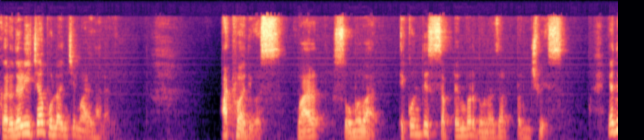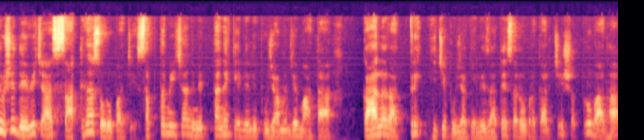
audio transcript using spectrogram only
कर्दळीच्या फुलांची माळ घालावी. आठवा दिवस. वार सोमवार एकोणतीस सप्टेंबर दोन हजार पंचवीस. या दिवशी देवीच्या सातव्या स्वरूपाची सप्तमीच्या निमित्ताने केलेली पूजा म्हणजे माता कालरात्री हिची पूजा केली जाते. सर्व प्रकारची शत्रुबाधा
